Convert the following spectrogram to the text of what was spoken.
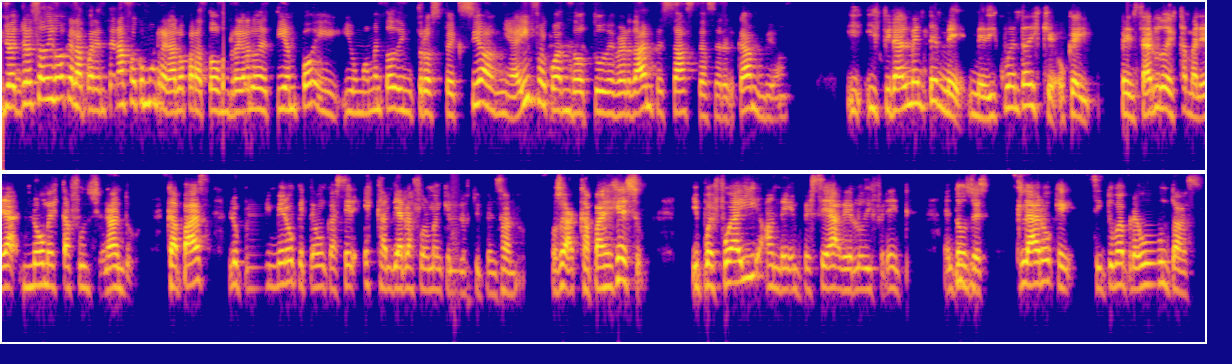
yo, yo eso digo que la cuarentena fue como un regalo para todos, un regalo de tiempo y, y un momento de introspección, y ahí fue cuando tú de verdad empezaste a hacer el cambio. Y, y finalmente me, me di cuenta de que, ok, pensarlo de esta manera no me está funcionando. Capaz lo primero que tengo que hacer es cambiar la forma en que lo estoy pensando. O sea, capaz es eso. Y pues fue ahí donde empecé a verlo diferente. Entonces, claro que si tú me preguntas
